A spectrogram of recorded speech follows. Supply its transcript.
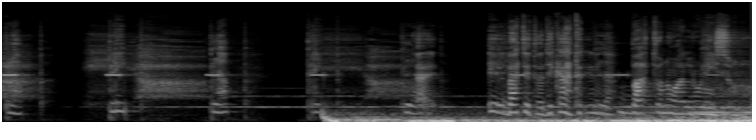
Plop. Plip. Plop. Plip. Plop. Eh, il battito di Catherine battono all'unisono.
